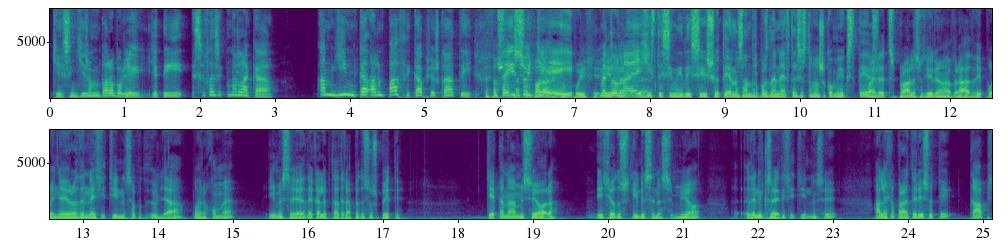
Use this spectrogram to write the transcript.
και συγχύζομαι πάρα πολύ. Γιατί σε φάση μαλακά, αν, γίνει, κα- αν πάθει κάποιος κάτι, Ε, θα σου θα πω είσαι το παράδειγμα οκ που είχε. με το Ήταν, να ε, έχεις τη συνείδησή σου ότι ένας άνθρωπος δεν έφτασε στο νοσοκομείο εξαιτίας Μα σου. είδα τις προάλλες ότι είναι ένα βράδυ που 9 η ώρα δεν έχει κίνηση από τη δουλειά που έρχομαι. Είμαι σε 10 λεπτά, 15 στο σπίτι. Και έκανα μισή ώρα. Είχε όντως κίνηση σε ένα σημείο. Ε, Δεν ήξερα ότι είχε κίνηση. Αλλά είχα παρατηρήσει ότι κάποιοι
